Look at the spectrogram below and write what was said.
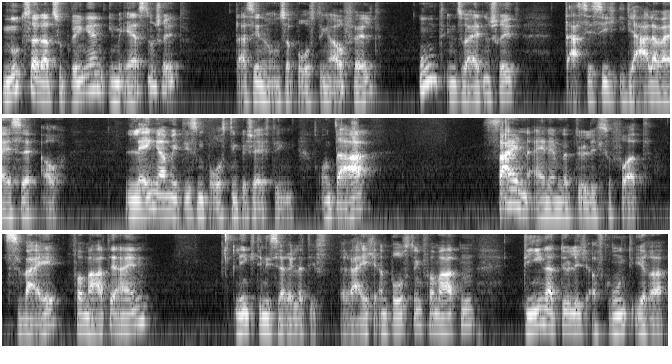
Nutzer dazu bringen, im ersten Schritt, dass ihnen unser Posting auffällt und im zweiten Schritt, dass sie sich idealerweise auch länger mit diesem Posting beschäftigen. Und da fallen einem natürlich sofort zwei Formate ein. LinkedIn ist ja relativ reich an Posting-Formaten, die natürlich aufgrund ihrer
